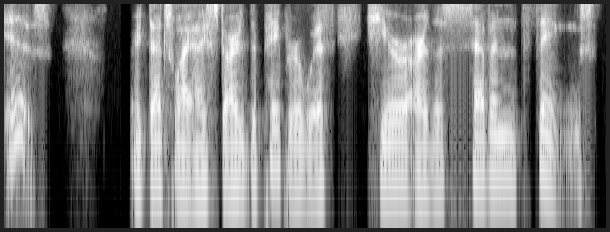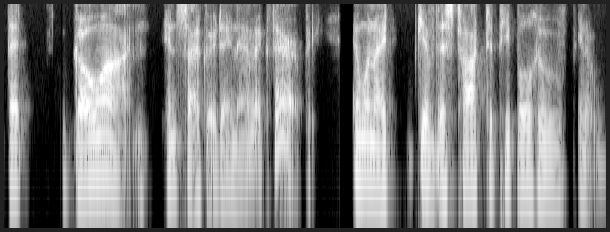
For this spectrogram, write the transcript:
is Right? That's why I started the paper with here are the seven things that go on in psychodynamic therapy. And when I give this talk to people who, you know,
